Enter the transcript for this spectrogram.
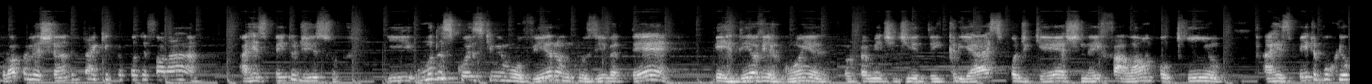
próprio Alexandre está aqui para poder falar a respeito disso. E uma das coisas que me moveram, inclusive, até perder a vergonha propriamente dita e criar esse podcast né, e falar um pouquinho a respeito, porque eu,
